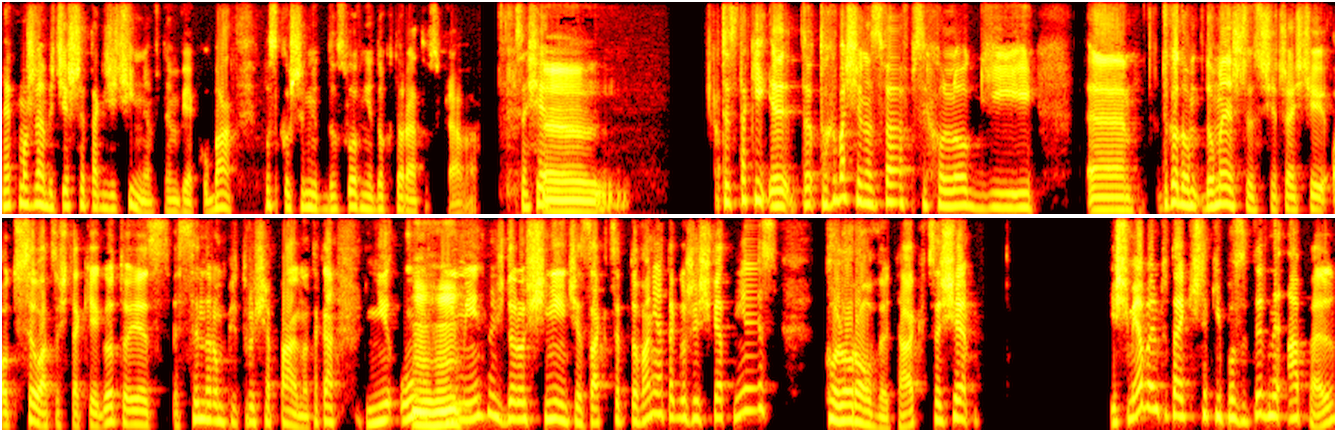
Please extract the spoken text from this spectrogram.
jak można być jeszcze tak dziecinnym w tym wieku? Ba, po skoszeniu dosłownie doktoratu sprawa. W sensie... E... To jest taki, e, to, to, chyba się nazywa w psychologii E, tylko do, do, mężczyzn się częściej odsyła coś takiego, to jest syndrom Pietrusia Pana. Taka nieumiejętność mhm. dorośnięcia, zaakceptowania tego, że świat nie jest kolorowy, tak? W sensie, jeśli miałbym tutaj jakiś taki pozytywny apel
